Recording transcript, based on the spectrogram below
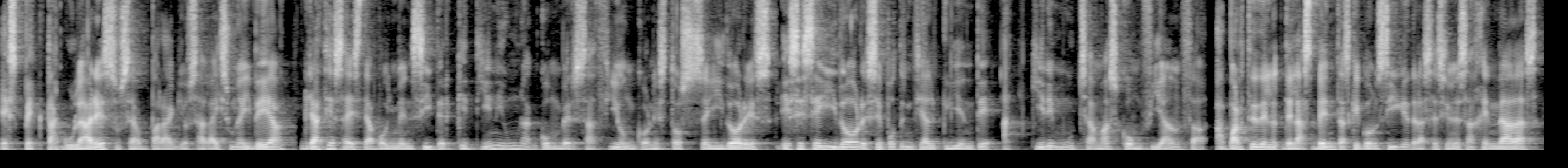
espectaculares, o sea, para que os hagáis una idea, gracias a este appointment sitter que tiene una conversación con estos seguidores, ese seguidor, ese potencial cliente adquiere mucha más confianza. Aparte de, de las ventas que consigue, de las sesiones agendadas,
